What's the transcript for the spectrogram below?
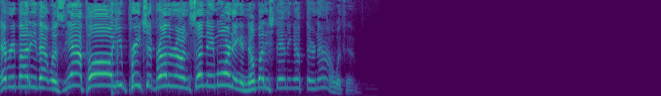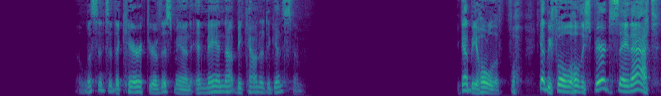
Everybody that was, yeah, Paul, you preach it, brother, on Sunday morning, and nobody's standing up there now with him. Listen to the character of this man, and may it not be counted against them. you got to be full of the Holy Spirit to say that.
